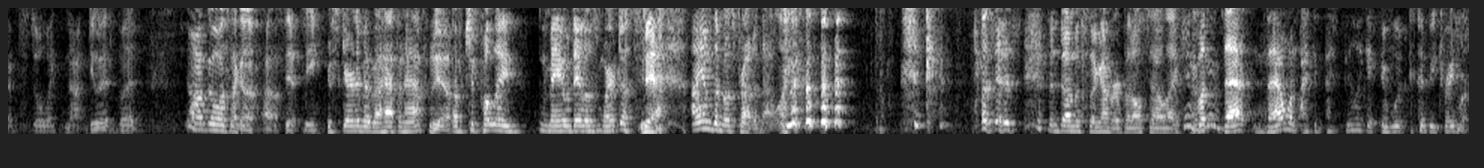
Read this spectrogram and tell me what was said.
I'd still like not do it. But you know, I'll go with like a, a fifty. You're scared of it about half and half? Yeah. Of Chipotle Mayo de los Muertos? Yeah. I am the most proud of that one. Because it is the dumbest thing ever, but also, like, you know. But that that one, I could, I feel like it, it would it could be trademarked.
